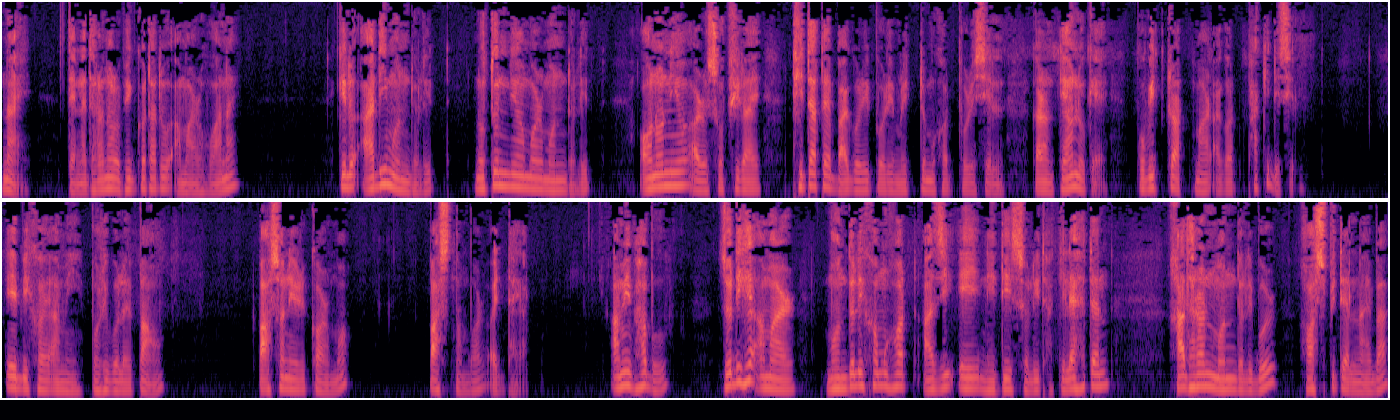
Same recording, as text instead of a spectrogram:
নাই তেনেধৰণৰ অভিজ্ঞতাটো আমাৰ হোৱা নাই। কিন্তু আদি মণ্ডলীত নতুন নিয়মৰ মণ্ডলীত অননীয় আৰু চফিৰাই থিতাতে বাগৰি পৰি মৃত্যুমুখত পৰিছিল কাৰণ তেওঁলোকে পবিত্ৰ আত্মাৰ আগত ফাঁকি দিছিল। এই বিষয়ে আমি পঢ়িবলৈ পাওঁ পাচনিৰ কৰ্ম পাঁচ নম্বৰ অধ্যায়ত। আমি ভাবো যদিহে আমাৰ মণ্ডলীসমূহত আজি এই নীতি চলি থাকিলেহেঁতেন। সাধাৰণ মণ্ডলীবোৰ হস্পিটেল নাইবা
